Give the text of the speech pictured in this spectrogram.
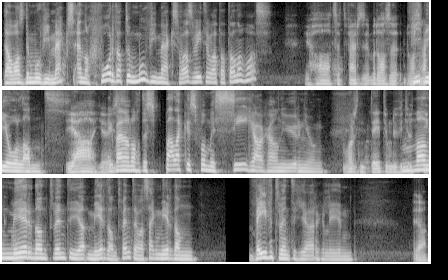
Dat was de Movie Max. En nog voordat de Movie Max was, weet je wat dat dan nog was? Ja, het zit vers, hè, maar dat was, eh, dat was Videoland. echt- Ja, juist. Ik ben er nog de spelletjes voor mijn Sega gaan huren, jong. Waar is een tijd, jong, de videotheek? Man, meer dan 20 jaar. Meer dan 20, wat zeg ik? Meer dan 25 jaar geleden. Ja,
